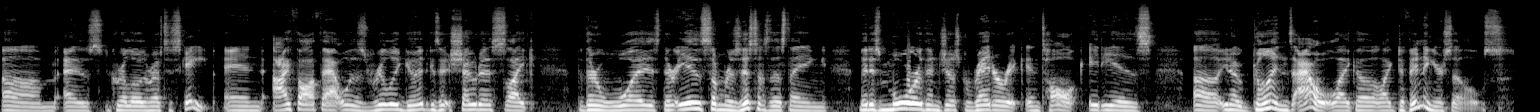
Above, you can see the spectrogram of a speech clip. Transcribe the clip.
um, as Grillo and the rest escape. And I thought that was really good because it showed us like there was there is some resistance to this thing that is more than just rhetoric and talk. It is uh, you know guns out like uh, like defending yourselves.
